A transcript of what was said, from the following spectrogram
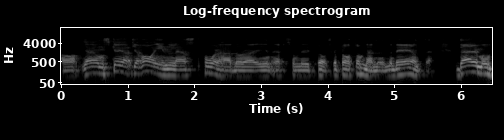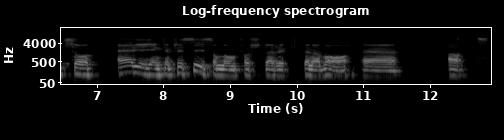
Ja, jag önskar ju att jag var inläst på det här då, eftersom vi ska prata om det här nu, men det är jag inte. Däremot så är det ju egentligen precis som de första ryktena var, eh, att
